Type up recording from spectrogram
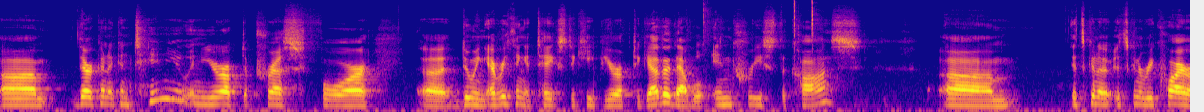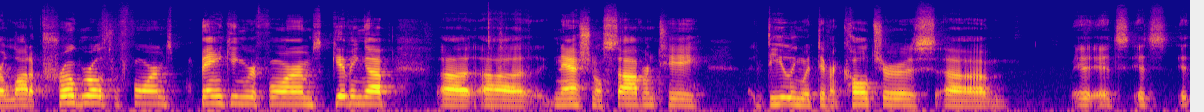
um, they're going to continue in Europe to press for uh, doing everything it takes to keep Europe together. That will increase the costs. Um, it's going to it's going to require a lot of pro-growth reforms, banking reforms, giving up uh, uh, national sovereignty, dealing with different cultures. Um, it, it's it's it,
